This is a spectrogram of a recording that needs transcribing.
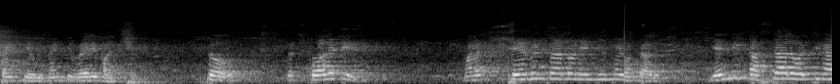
thank you thank you very much so the qualities మన చైర్మన్ సార్లో నేను చూసినట్టు ఉంటారు. ఎన్ని కష్టాలు వచ్చినా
